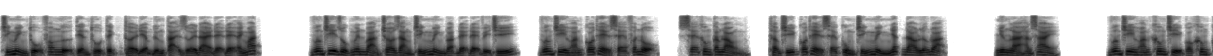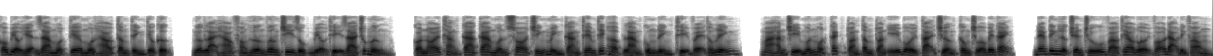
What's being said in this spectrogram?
chính mình thụ phong ngự tiền thủ tịch thời điểm đứng tại dưới đài đệ đệ ánh mắt. Vương chi dục nguyên bản cho rằng chính mình đoạt đệ đệ vị trí, vương chi hoán có thể sẽ phẫn nộ, sẽ không cam lòng, thậm chí có thể sẽ cùng chính mình nhất đao lưỡng đoạn. Nhưng là hắn sai vương chi hoán không chỉ có không có biểu hiện ra một tia một hào tâm tình tiêu cực, ngược lại hào phóng hướng vương chi dục biểu thị ra chúc mừng, còn nói thẳng ca ca muốn so chính mình càng thêm thích hợp làm cung đình thị vệ thống lĩnh, mà hắn chỉ muốn một cách toàn tâm toàn ý bồi tại trường công chúa bên cạnh, đem tinh lực chuyên chú vào theo đuổi võ đạo đình phong,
